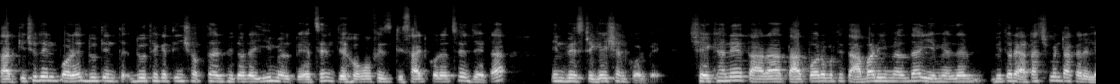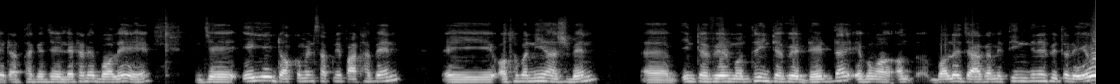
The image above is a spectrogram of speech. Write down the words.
তার কিছুদিন পরে দু তিন, দু থেকে তিন সপ্তাহের ভিতরে ইমেল পেয়েছেন যে হোম অফিস ডিসাইড করেছে যে, এটা ইনভেস্টিগেশন করবে। সেখানে তারা, তার পরবর্তীতে আবার ইমেল দেয়। ইমেলের ভিতরে অ্যাটাচমেন্ট আকারে লেটার থাকে, যে লেটারে বলে যে, এই এই ডকুমেন্টস আপনি পাঠাবেন, এই, অথবা নিয়ে আসবেন ইন্টারভিউ এর মধ্যে ইন্টারভিউ এর ডেট দেয় এবং বলে যে আগামী তিন দিনের ভিতরে এও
